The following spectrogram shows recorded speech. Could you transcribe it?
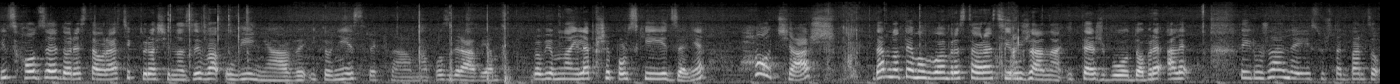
Więc chodzę do restauracji, która się nazywa Uwieniawy i to nie jest reklama. Pozdrawiam. Robią najlepsze polskie jedzenie. Chociaż dawno temu byłam w restauracji Różana i też było dobre, ale tej różanej jest już tak bardzo,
